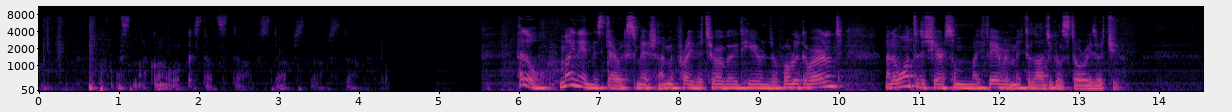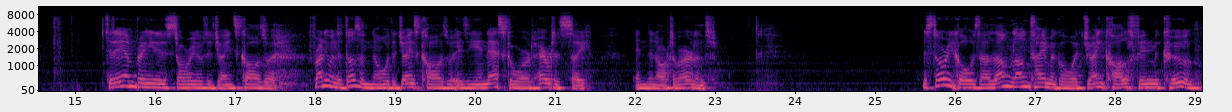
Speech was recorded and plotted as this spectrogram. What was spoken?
That's not going to work because that's stop, stop, stop, stop. Hello, my name is Derek Smith. I'm a private tour guide here in the Republic of Ireland and I wanted to share some of my favourite mythological stories with you. Today I'm bringing you the story of the Giant's Causeway. For anyone that doesn't know, the Giant's Causeway is a UNESCO World Heritage Site in the north of Ireland. The story goes that a long, long time ago, a giant called Finn McCool.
